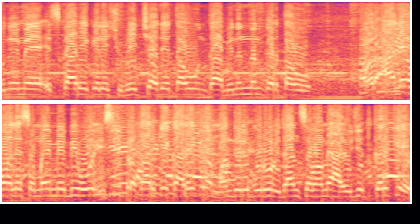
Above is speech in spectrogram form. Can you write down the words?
उन्हें मैं इस कार्य के लिए शुभेच्छा देता हूँ उनका अभिनंदन करता हूँ। और आने वाले समय में भी वो इसी प्रकार के कार्यक्रम अंधेरी पूर्व विधानसभा में आयोजित करके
